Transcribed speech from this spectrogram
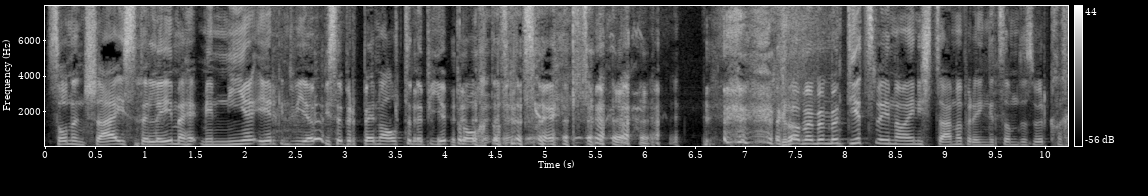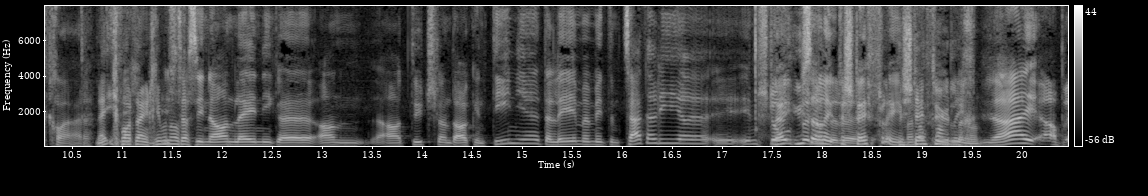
so einen Scheiß, der Lehmann hat mir nie irgendwie etwas über Penalten beigebracht oder erzählt. ich glaube, wir müssen die zwei noch einmal zusammenbringen, um das wirklich zu klären. Nein, ich warte eigentlich immer noch. Ist das in Anlehnung äh, an, an Deutschland, Argentinien, der Lehmann mit dem Zettel äh, im Stolpen? Nein, unser Le oder, der Steff Lehmann natürlich. Lehmann. Nein, aber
